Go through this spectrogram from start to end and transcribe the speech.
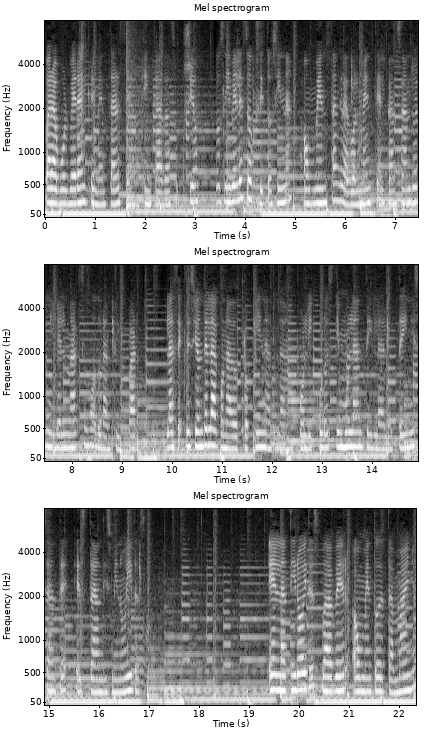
para volver a incrementarse en cada succión. Los niveles de oxitocina aumentan gradualmente alcanzando el nivel máximo durante el parto. La secreción de la gonadotropina, la folículo estimulante y la luteinizante están disminuidas. En la tiroides va a haber aumento de tamaño.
